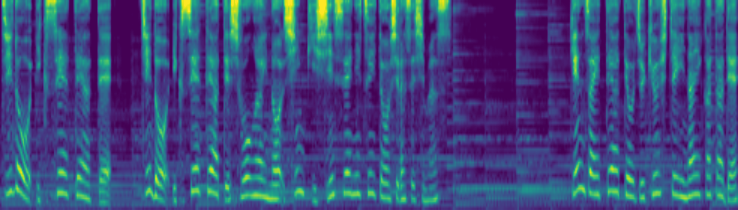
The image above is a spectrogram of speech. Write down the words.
児童育成手当児童育成手当障害の新規申請についてお知らせします。現在手当を受給していない方で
